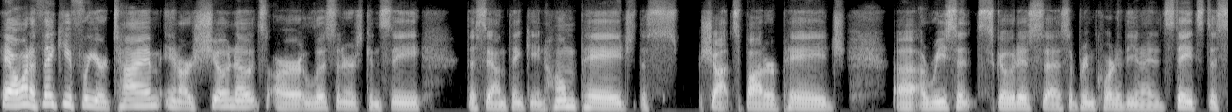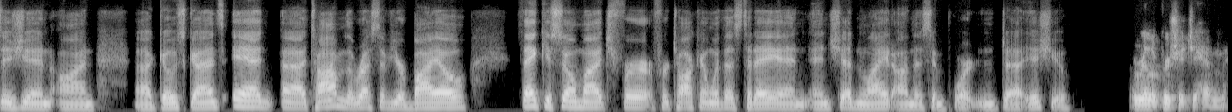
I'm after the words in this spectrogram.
Hey, I want to thank you for your time. In our show notes, our listeners can see the Sound Thinking homepage, the ShotSpotter page, uh, a recent SCOTUS uh, Supreme Court of the United States decision on uh, ghost guns, and uh, Tom, the rest of your bio. Thank you so much for for talking with us today and and shedding light on this important uh, issue. I really appreciate you having me.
